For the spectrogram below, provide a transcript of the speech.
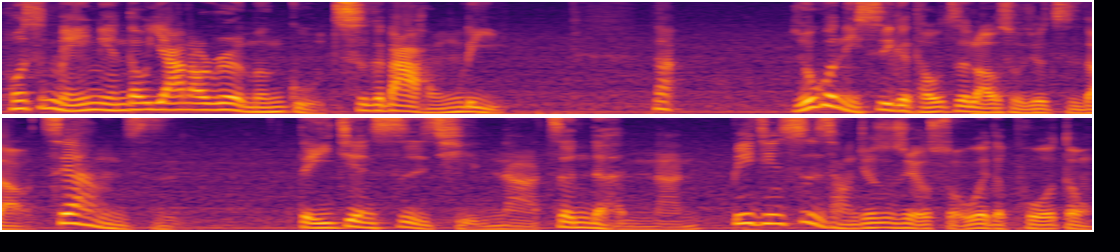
或是每一年都压到热门股吃个大红利。那如果你是一个投资老手，就知道这样子。的一件事情呐、真的很难。毕竟市场就是有所谓的波动，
